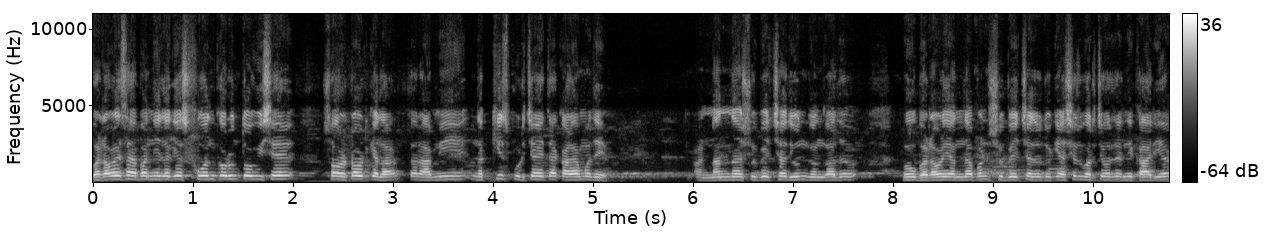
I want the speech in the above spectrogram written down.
भडावळे साहेबांनी लगेच फोन करून तो विषय सॉर्ट आऊट केला. तर आम्ही नक्कीच पुढच्या येत्या काळामध्ये अण्णांना शुभेच्छा देऊन गंगाधर भाऊ भडावळे यांना पण शुभेच्छा देतो की असेच वरच्यावर त्यांनी कार्य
